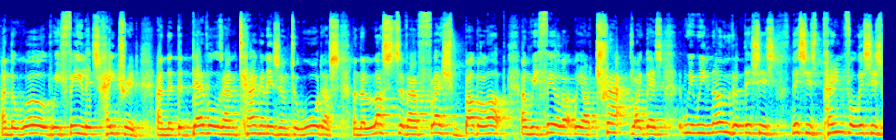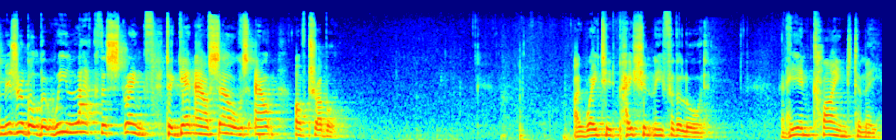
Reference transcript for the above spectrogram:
And the world, we feel its hatred, and the, the devil's antagonism toward us, and the lusts of our flesh bubble up, and we feel that we are trapped, like there's, we, we know that this is, this is painful, this is miserable, but we lack the strength to get ourselves out of trouble. I waited patiently for the Lord, and he inclined to me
